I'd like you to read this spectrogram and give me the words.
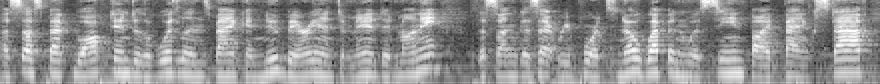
A suspect walked into the Woodlands Bank in Newberry and demanded money. The Sun Gazette reports no weapon was seen by bank staff.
